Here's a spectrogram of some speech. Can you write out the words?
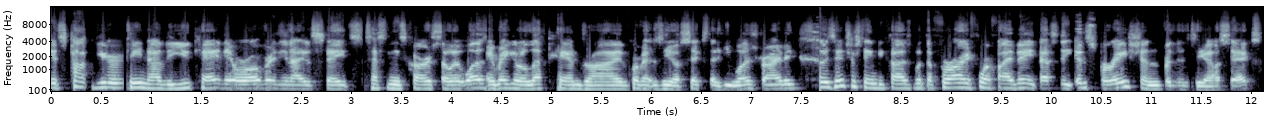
It's Top Gear team out of the UK. They were over in the United States testing these cars. So it was a regular left hand drive Corvette Z06 that he was driving. It was interesting because with the Ferrari 458, that's the inspiration for the Z06.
